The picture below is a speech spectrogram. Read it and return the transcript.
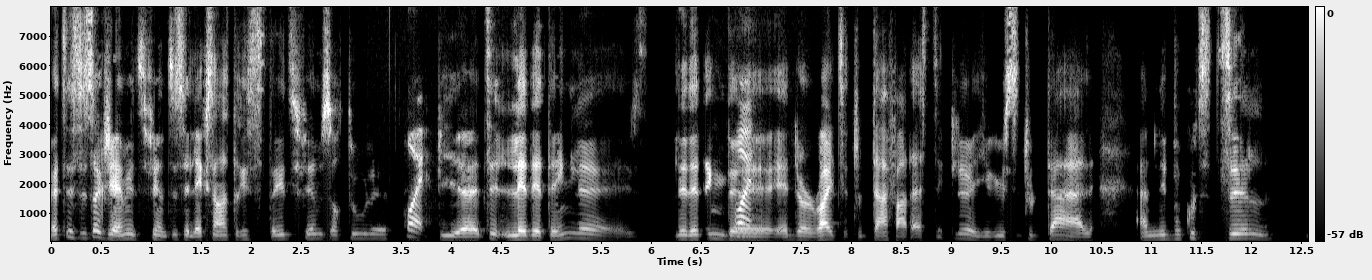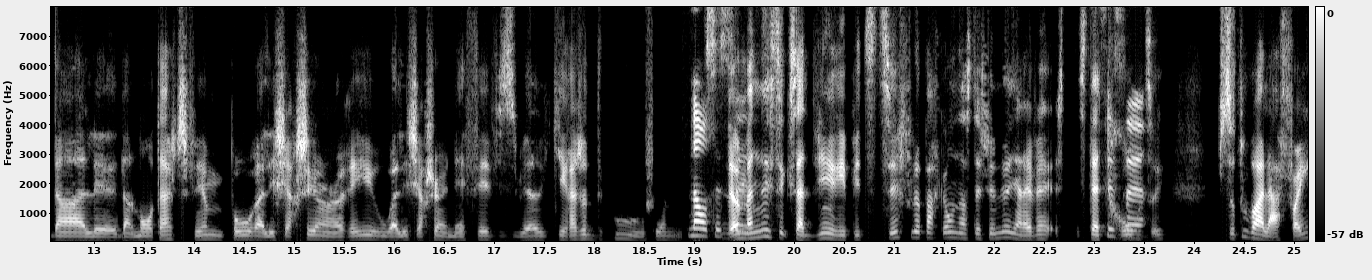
Mais tu sais, c'est ça que j'ai aimé du film, tu sais, c'est l'excentricité du film surtout, là. Ouais. Puis, euh, tu sais, l'editing, là, l'editing de Ouais. Edgar Wright, c'est tout le temps fantastique, là. Il réussit tout le temps à, amener beaucoup de style dans le, dans le montage du film pour aller chercher un rire ou aller chercher un effet visuel qui rajoute beaucoup au film. Non, c'est ça. maintenant, c'est que ça devient répétitif, là, par contre, dans ce film-là, il y en avait, c'était C'est trop, tu sais. Puis surtout vers la fin.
